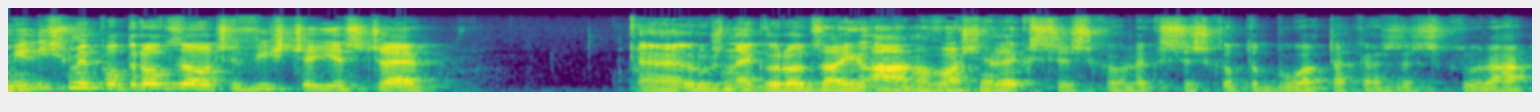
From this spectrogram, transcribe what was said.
Mieliśmy po drodze oczywiście jeszcze E, różnego rodzaju. A, no właśnie, Lex Szyszko. Lex Szyszko to była taka rzecz, która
